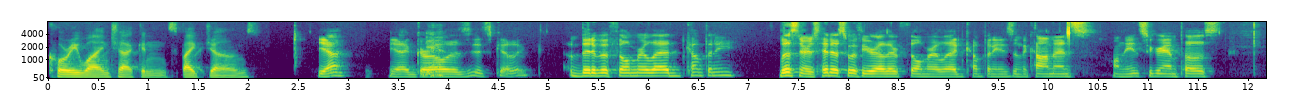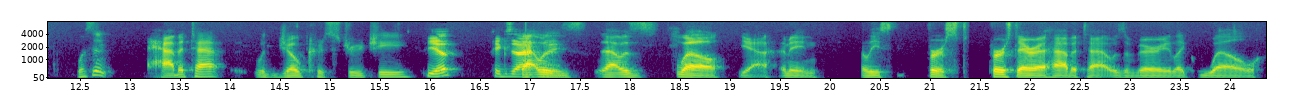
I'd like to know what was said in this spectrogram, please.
Cory Weincheque and Spike Jonze. Yeah, yeah. Girl is it's got like a bit of a filmer led company. Listeners, hit us with your other filmer led companies in the comments on the Instagram post. Wasn't Habitat with Joe Castrucci? Yep, exactly. That was that was well, yeah. I mean, at least first first era Habitat was a very like well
